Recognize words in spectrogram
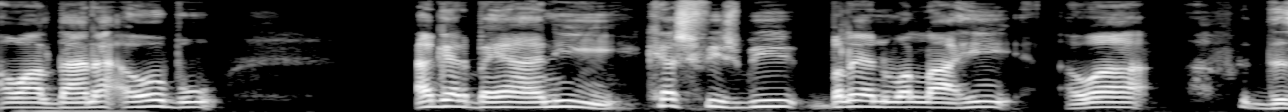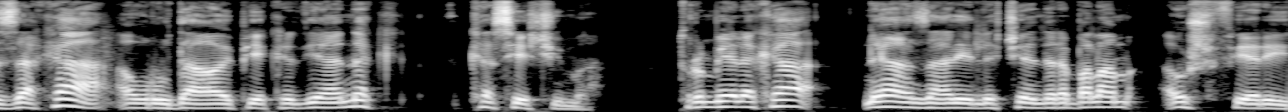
هەواڵدانە ئەوە بوو ئەگەر بەیانی کەشفیش بی بڵێن وەڵاهی ئەوە دزەکە ئەو ڕووداوای پێکردە نەک کەسێکی مە ترمبیلەکە نیانزانانی لە چێندرە بەڵام ئەو شفێری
